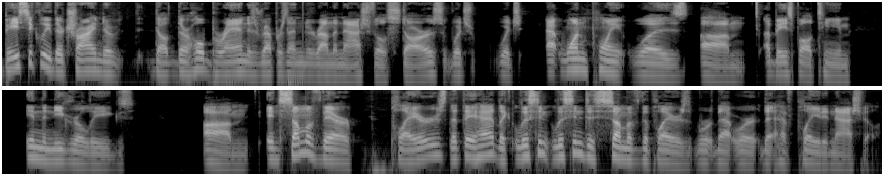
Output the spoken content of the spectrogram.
Basically, they're trying to their whole brand is represented around the Nashville Stars, which which at one point was um, a baseball team in the Negro leagues. Um, and some of their players that they had, like listen listen to some of the players that were that have played in Nashville:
